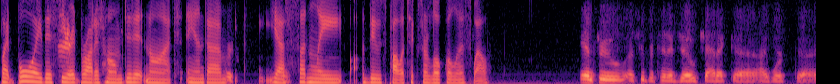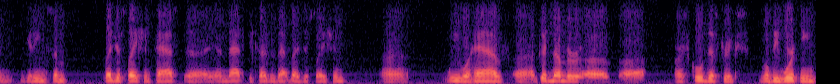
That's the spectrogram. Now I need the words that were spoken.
But boy, this year it brought it home, did it not? And um, yes, suddenly uh, those politics are local as well. And through uh, Superintendent Joe Chaddock, uh, I worked on getting some legislation passed, uh, and that because of that legislation, uh, we will have uh, a good number of uh, our school districts will be working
